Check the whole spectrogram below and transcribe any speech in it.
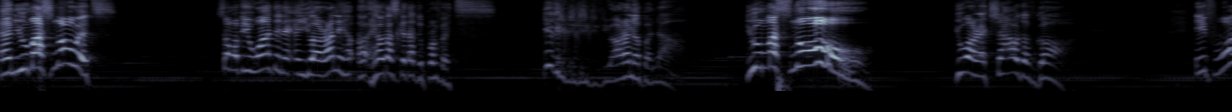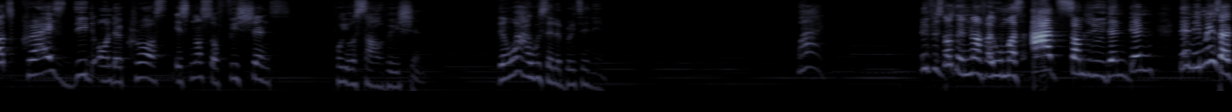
and you must know it. Some of you want it, and you are running helter skelter to prophets. You are running up and down. You must know you are a child of God. If what Christ did on the cross is not sufficient for your salvation, then why are we celebrating Him? Why? If it's not enough and we must add something to it, then, then, then it means that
